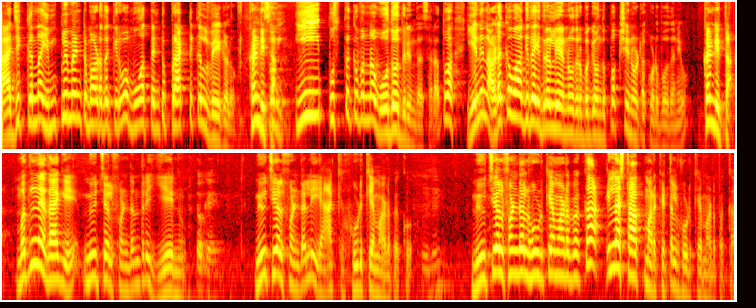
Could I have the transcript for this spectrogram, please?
ಮ್ಯಾಜಿಕ್ಕನ್ನು ಇಂಪ್ಲಿಮೆಂಟ್ ಮಾಡೋದಕ್ಕಿರುವ ಮೂವತ್ತೆಂಟು ಪ್ರಾಕ್ಟಿಕಲ್ ವೇಗಳು ಖಂಡಿತ. ಈ ಪುಸ್ತಕವನ್ನು ಓದೋದ್ರಿಂದ ಸರ್ ಅಥವಾ ಏನೇನು ಅಡಕವಾಗಿದೆ ಇದರಲ್ಲಿ ಅನ್ನೋದ್ರ ಬಗ್ಗೆ ಒಂದು ಪಕ್ಷಿ ನೋಟ ಕೊಡ್ಬೋದಾ ನೀವು? ಖಂಡಿತ. ಮೊದಲನೇದಾಗಿ ಮ್ಯೂಚುವಲ್ ಫಂಡ್ ಅಂದರೆ ಏನು? ಓಕೆ ಮ್ಯೂಚುವಲ್ ಫಂಡಲ್ಲಿ ಯಾಕೆ ಹೂಡಿಕೆ ಮಾಡಬೇಕು? ಮ್ಯೂಚುವಲ್ ಫಂಡಲ್ಲಿ ಹೂಡಿಕೆ ಮಾಡಬೇಕಾ ಇಲ್ಲ ಸ್ಟಾಕ್ ಮಾರ್ಕೆಟಲ್ಲಿ ಹೂಡಿಕೆ ಮಾಡಬೇಕಾ?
